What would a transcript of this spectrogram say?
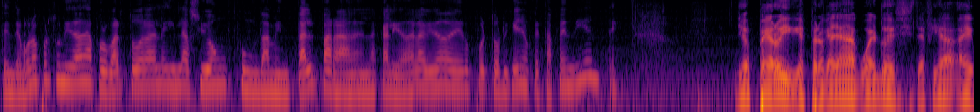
tendremos la oportunidad de aprobar toda la legislación fundamental para la calidad de la vida de los puertorriqueños que está pendiente. Yo espero y espero que hayan acuerdo. Si te fijas, hay,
